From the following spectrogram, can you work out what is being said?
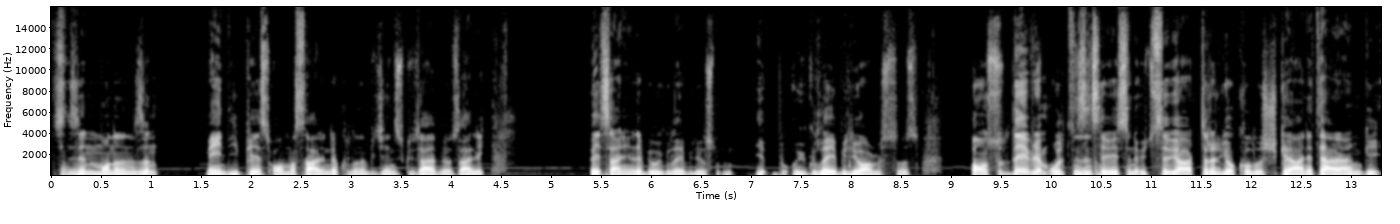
sizin monanızın main DPS olması halinde kullanabileceğiniz güzel bir özellik. 5 saniyede bir uygulayabiliyorsun uygulayabiliyormuşsunuz. Sonsuz devrim ultinizin seviyesini 3 seviye arttırır. Yok oluş, kehaneti herhangi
